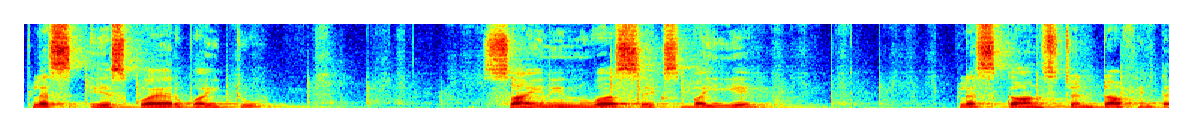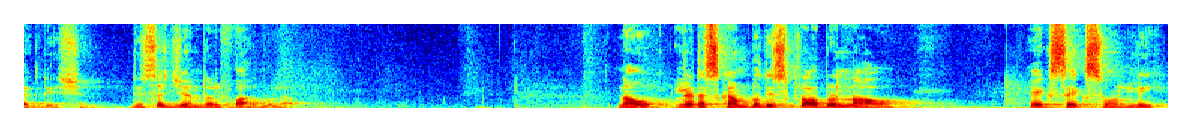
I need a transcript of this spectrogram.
plus a square by 2 sine inverse x by a plus constant of integration. This is a general formula. Now, let us come to this problem now x x only.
